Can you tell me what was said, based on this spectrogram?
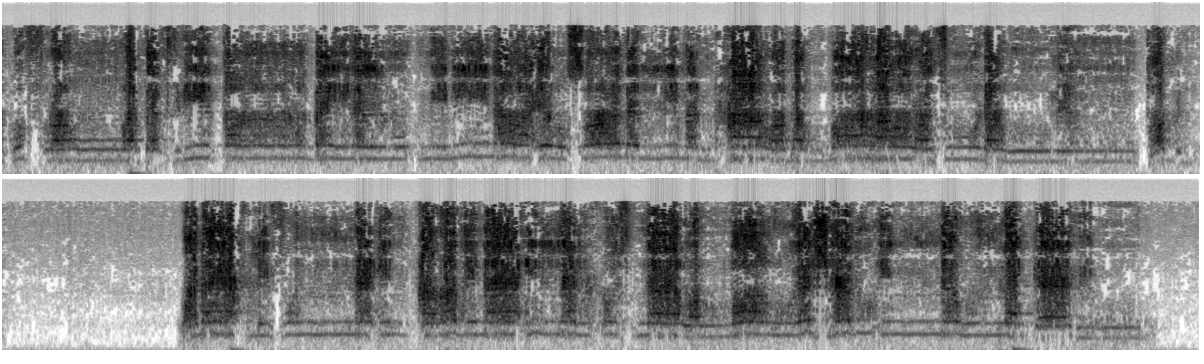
وكفرا وتفريقا بين المؤمنين وإرصادا لمن حارب الله ورسوله من قبل. وليحلفن إن أردنا إلا الحسنى والله يشهد إن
